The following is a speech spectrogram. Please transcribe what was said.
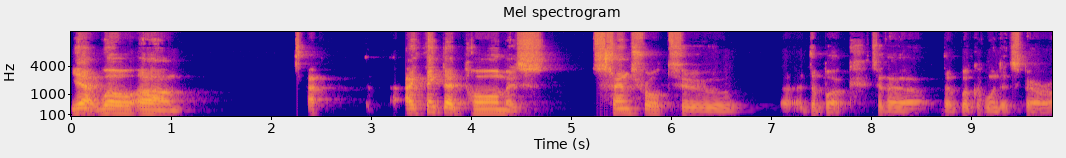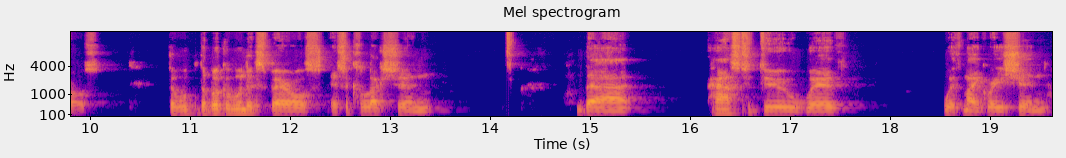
Yeah, well, um, I, I, think that poem is central to uh, the book, to the, the Book of Wounded Sparrows. The, the Book of Wounded Sparrows is a collection that has to do with, with migration,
